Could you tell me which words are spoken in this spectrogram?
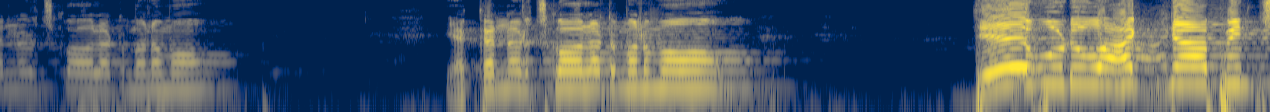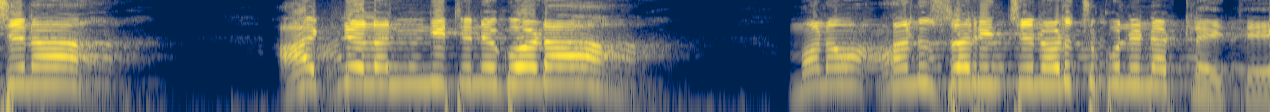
ఎక్కడ నడుచుకోవాలట మనము? ఎక్కడ నడుచుకోవాలట మనము? దేవుడు ఆజ్ఞాపించిన ఆజ్ఞలన్నిటిని కూడా మనం అనుసరించి నడుచుకున్నట్లయితే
